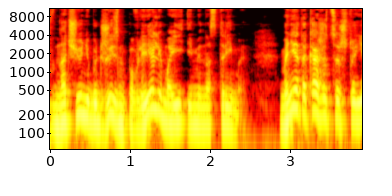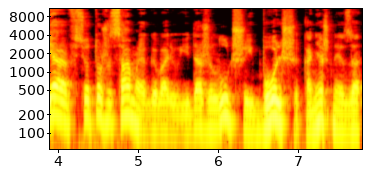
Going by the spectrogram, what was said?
на чью-нибудь жизнь повлияли мои именно стримы? Мне это кажется, что я все то же самое говорю, и даже лучше, и больше. Конечно, я за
